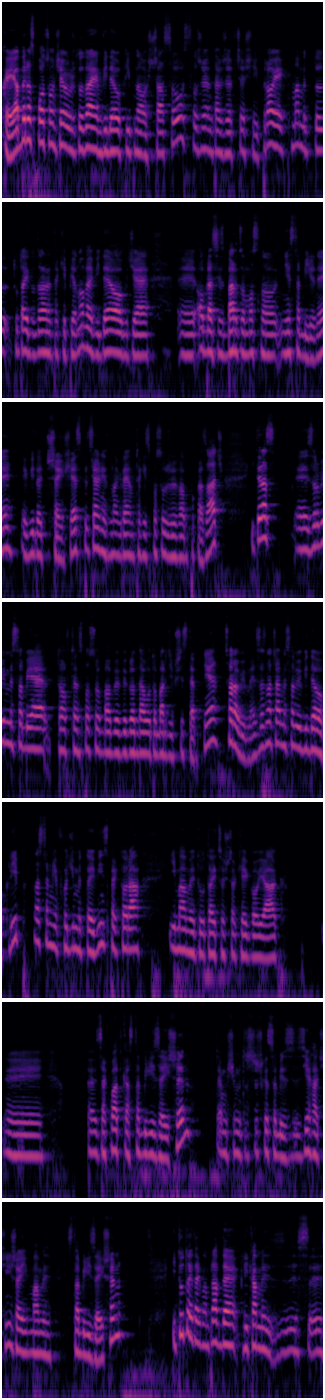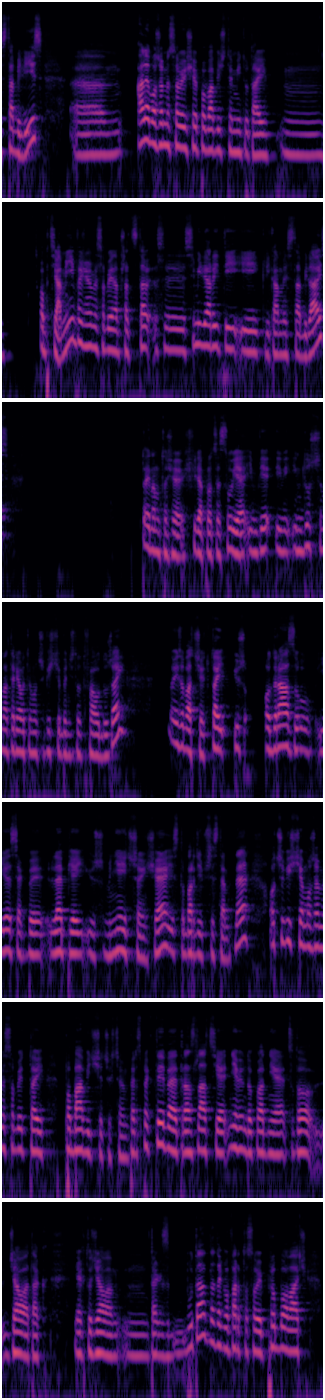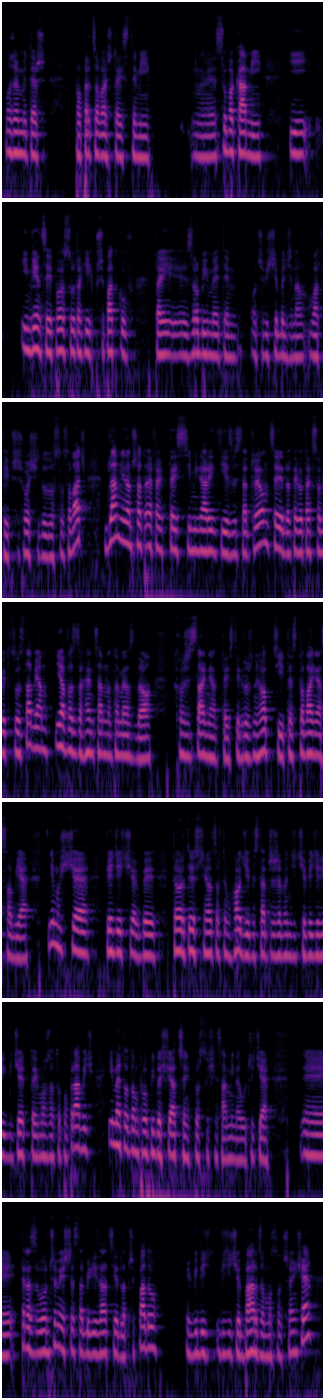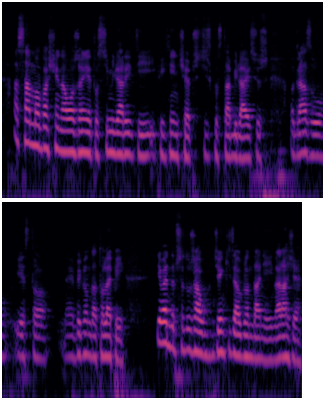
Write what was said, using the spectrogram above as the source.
Ok, aby rozpocząć, ja już dodałem wideoklip na oś czasu. Stworzyłem także wcześniej projekt. Mamy tu, tutaj dodane takie pionowe wideo, gdzie y, obraz jest bardzo mocno niestabilny. Jak widać, trzęsie. Specjalnie to nagrałem w taki sposób, żeby Wam pokazać. I teraz y, zrobimy sobie to w ten sposób, aby wyglądało to bardziej przystępnie. Co robimy? Zaznaczamy sobie wideoklip, następnie wchodzimy tutaj w inspektora i mamy tutaj coś takiego jak y, zakładka Stabilization. Tutaj musimy troszeczkę sobie zjechać niżej. Mamy Stabilization. I tutaj tak naprawdę klikamy Stabilize, ale możemy sobie się pobawić tymi tutaj mm, opcjami. Weźmiemy sobie na przykład Similarity i klikamy Stabilize. Tutaj nam to się chwilę procesuje. Im, im, Im dłuższy materiał, tym oczywiście będzie to trwało dłużej. No i zobaczcie, tutaj już od razu jest jakby lepiej, już mniej trzęsie, jest to bardziej przystępne. Oczywiście możemy sobie tutaj pobawić się, czy chcemy perspektywę, translację. Nie wiem dokładnie, co to działa tak, jak to działa mm, tak z buta, dlatego warto sobie próbować. Możemy też popracować tutaj z tymi y, suwakami i im więcej po prostu takich przypadków tutaj y, zrobimy, tym oczywiście będzie nam łatwiej w przyszłości to dostosować. Dla mnie na przykład efekt tej similarity jest wystarczający, dlatego tak sobie to zostawiam. Ja Was zachęcam natomiast do korzystania tutaj z tych różnych opcji, testowania sobie. Nie musicie wiedzieć jakby teoretycznie o co w tym chodzi, wystarczy, że będziecie wiedzieli, gdzie tutaj można to poprawić i metodą prób i doświadczeń po prostu się sami nauczycie. Yy, teraz wyłączymy jeszcze stabilizację dla przykładu. Jak widzi- widzicie, bardzo mocno trzęsie, a samo właśnie nałożenie to similarity i kliknięcie przycisku stabilize już od razu jest to, yy, wygląda to lepiej. Nie będę przedłużał, dzięki za oglądanie i na razie.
